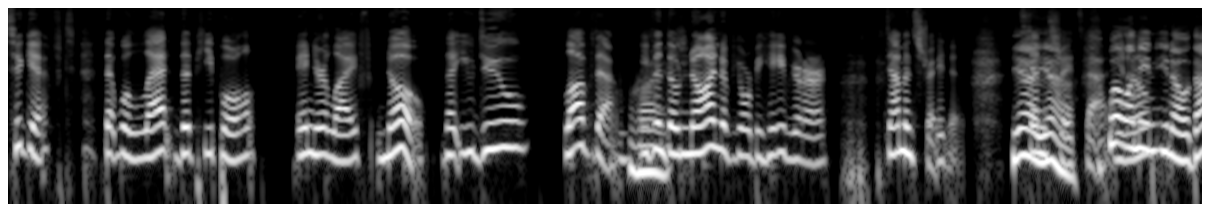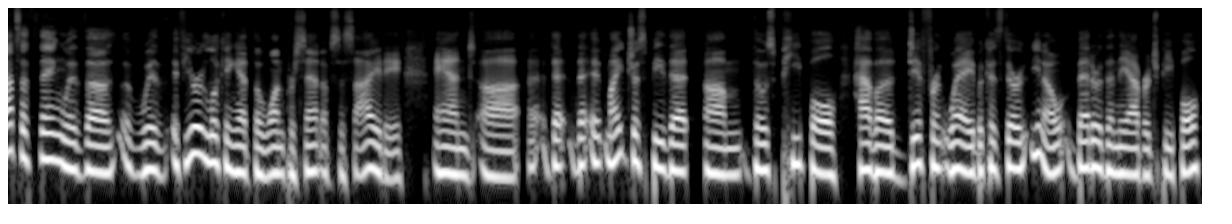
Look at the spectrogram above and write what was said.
to gift that will let the people in your life know that you do love them, even though none of your behavior demonstrate Yeah. Yeah. demonstrates that. Well, you I mean, you know, that's a thing with uh, with if you're looking at the one percent of society, and uh, that, that it might just be that um, those people have a different way because they're you know better than the average people,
